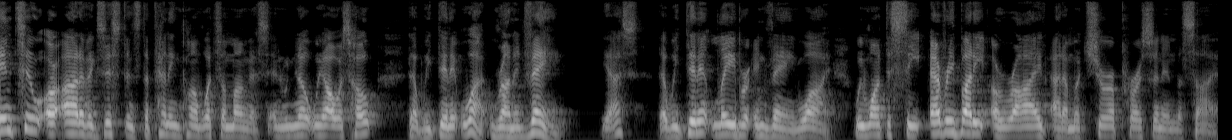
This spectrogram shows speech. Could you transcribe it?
into or out of existence depending upon what's among us. And we know we always hope that we didn't what? Run in vain. Yes? That we didn't labor in vain. Why? We want to see everybody arrive at a mature person in Messiah,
